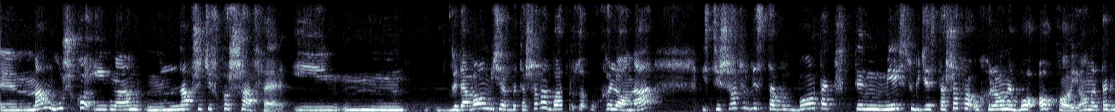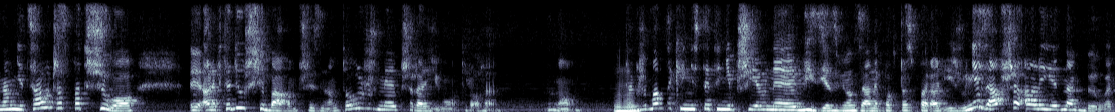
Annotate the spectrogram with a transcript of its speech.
Ym, Mam łóżko i mam naprzeciwko szafę i mm, wydawało mi się, jakby ta szafa była trochę uchylona i z tej szafy było tak w tym miejscu, gdzie jest ta szafa uchylona, było oko i ono tak na mnie cały czas patrzyło. Y, Ale wtedy już się bałam, przyznam. To już mnie przeraziło trochę. No. Mhm. Także mam takie niestety nieprzyjemne wizje związane podczas paraliżu. Nie zawsze, ale jednak były.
